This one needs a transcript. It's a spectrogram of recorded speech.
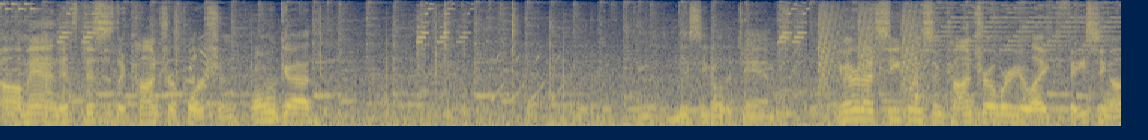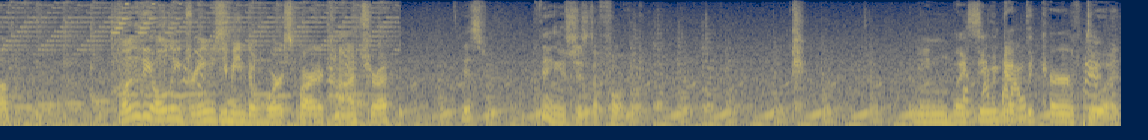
Oh man, this this is the contra portion. Oh god. I'm missing all the jams. You remember that sequence in Contra where you're like facing up? One of the only dreams You mean the worst part of Contra? This thing is just a fork. I mean, Like, it's even got the curve to it.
